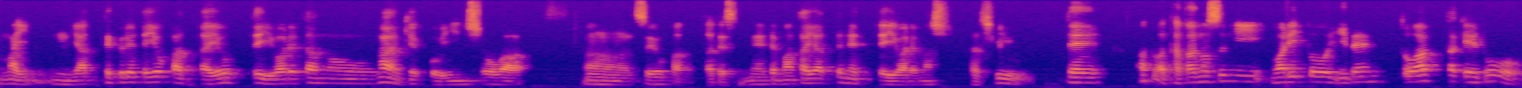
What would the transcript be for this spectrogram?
まあ、うんやってくれてよかったよって言われたのが結構印象は、うん、強かったですね。で、またやってねって言われましたし、で、あとは鷹の巣に割とイベントあったけど、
